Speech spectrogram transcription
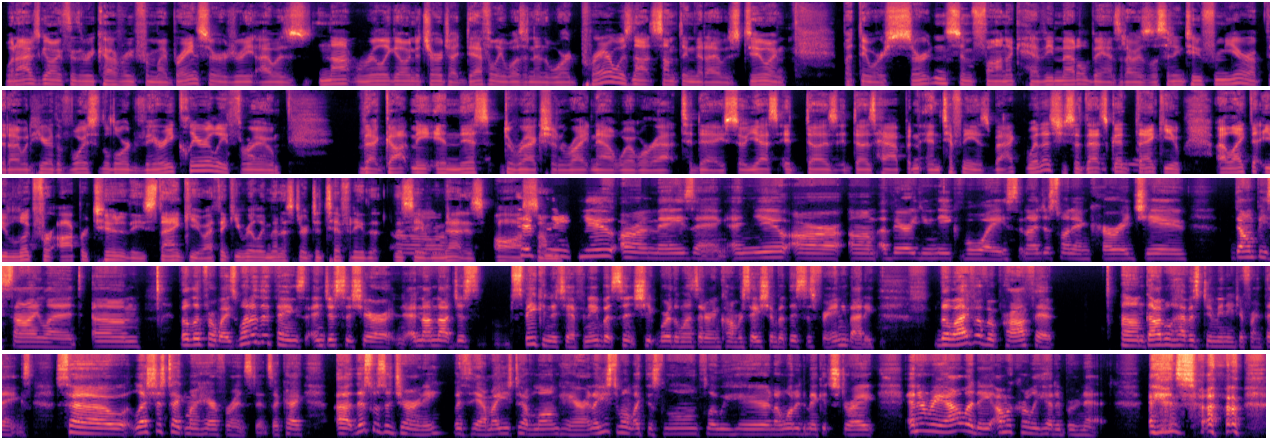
when I was going through the recovery from my brain surgery, I was not really going to church. I definitely wasn't in the Word. Prayer was not something that I was doing but there were certain symphonic heavy metal bands that I was listening to from Europe that I would hear the voice of the Lord very clearly through that got me in this direction right now where we're at today. So yes, it does it does happen and Tiffany is back with us. She said that's good. Thank you. I like that you look for opportunities. Thank you. I think you really ministered to Tiffany that this oh, evening. That is awesome. Tiffany, you are amazing and you are um, a very unique voice and I just want to encourage you don't be silent um, but look for ways. One of the things and just to share and i'm not just speaking to tiffany but since she, we're the ones that are in conversation but this is for anybody. The life of a prophet um, God will have us do many different things. So let's just take my hair, for instance. Okay. Uh, this was a journey with him. I used to have long hair and I used to want like this long, flowy hair and I wanted to make it straight. And in reality, I'm a curly headed brunette. And so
